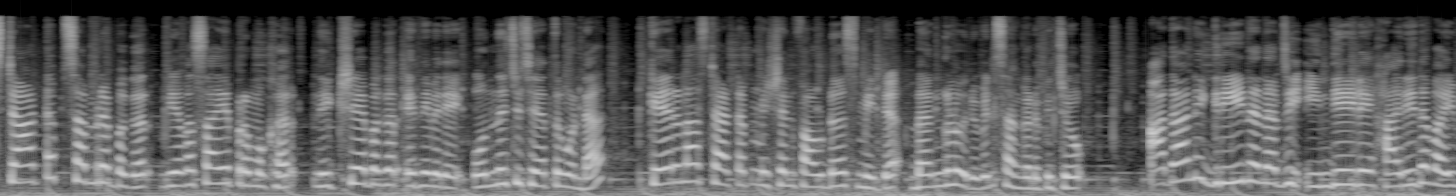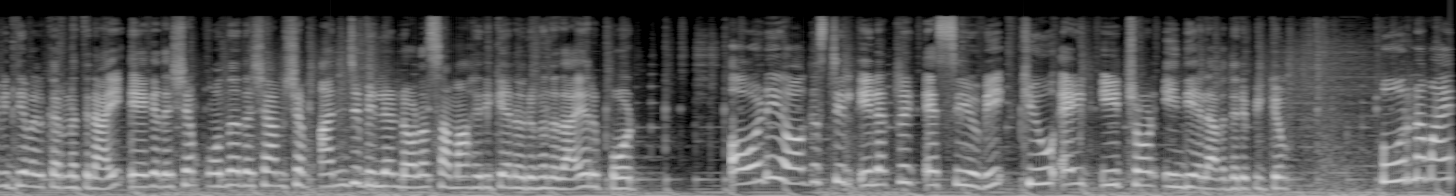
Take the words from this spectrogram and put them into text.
സ്റ്റാർട്ടപ്പ് സംരംഭകർ വ്യവസായ പ്രമുഖർ നിക്ഷേപകർ എന്നിവരെ ഒന്നിച്ചു ചേർത്തുകൊണ്ട് Kerala startup mission founders meet ബംഗളൂരുവിൽ സംഘടിപ്പിച്ചു. അദാനി ഗ്രീൻ എനർജി ഇന്ത്യയിലെ ഹരിത വൈവിധ്യവൽക്കരണത്തിനായി ഏകദേശം ഒന്ന് ദശാംശം അഞ്ച് ബില്യൺ ഡോളർ സമാഹരിക്കാൻ ഒരുങ്ങുന്നതായി റിപ്പോർട്ട്. ഓഡി ഓഗസ്റ്റിൽ electric S U V Q eight e tron ഇന്ത്യയിൽ അവതരിപ്പിക്കും. പൂർണമായ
